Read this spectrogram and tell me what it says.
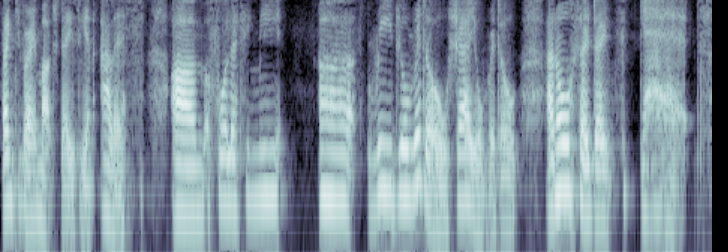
Thank you very much, Daisy and Alice, um, for letting me uh, read your riddle, share your riddle. And also, don't forget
